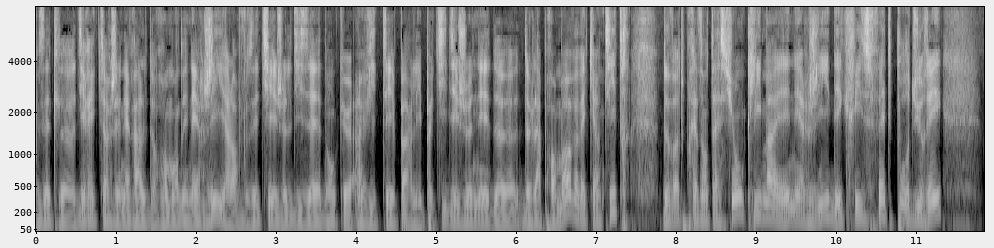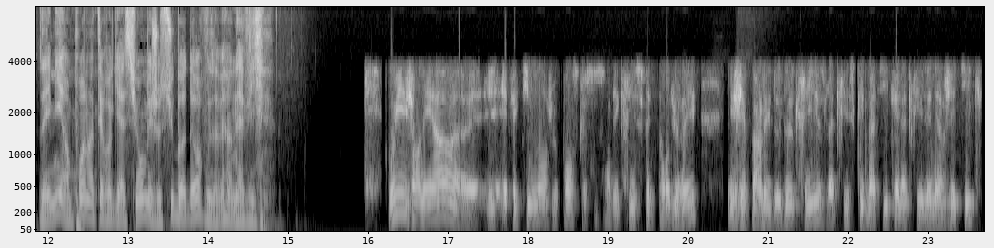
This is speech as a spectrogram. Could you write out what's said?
Vous êtes le directeur général de Roman d'énergie. Alors vous étiez, je le disais, donc euh, invité par les petits déjeuners de, de, la Promove avec un titre de votre présentation Climat et énergie, des crises faites pour durer. Vous avez mis un point d'interrogation, mais je subodore, vous avez un avis. Oui, j'en ai un. Euh, et effectivement, je pense que ce sont des crises faites pour durer. Et j'ai parlé de deux crises, la crise climatique et la crise énergétique.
